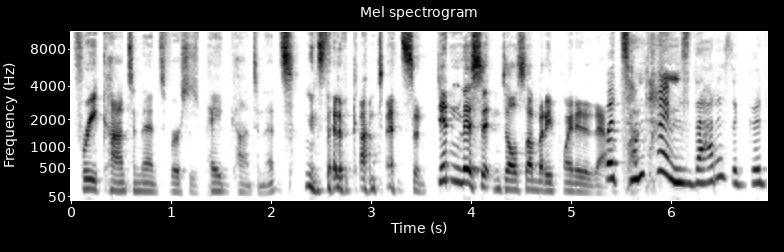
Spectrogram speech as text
free continents versus paid continents instead of contents and didn't miss it until somebody pointed it out. But sometimes that is a good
